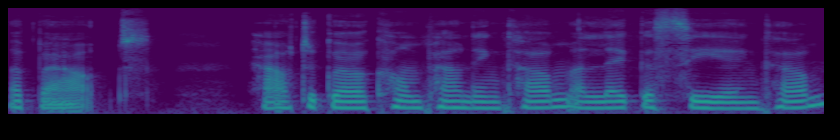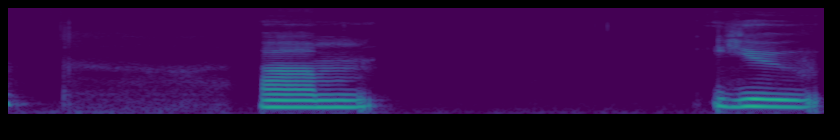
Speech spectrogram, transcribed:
about how to grow a compound income, a legacy income, um, you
